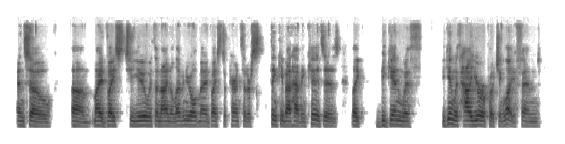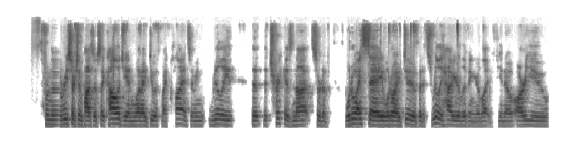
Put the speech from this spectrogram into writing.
And so um, my advice to you with a 9 11 year old my advice to parents that are thinking about having kids is like begin with begin with how you're approaching life. And from the research in positive psychology and what i do with my clients i mean really the the trick is not sort of what do I say, what do I do, but it's really how you're living your life. You know, are you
